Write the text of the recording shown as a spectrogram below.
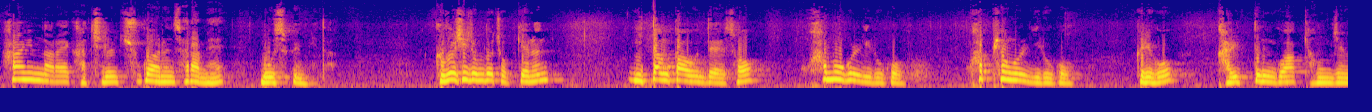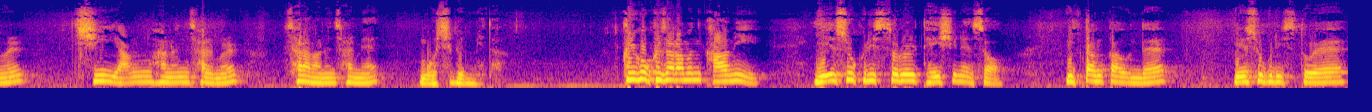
하나님 나라의 가치를 추구하는 사람의 모습입니다. 그것이 좀 더 좁게는 이 땅 가운데에서 화목을 이루고 화평을 이루고 그리고 갈등과 경쟁을 지양하는 삶을 살아가는 삶의 모습입니다. 그리고 그 사람은 감히 예수 그리스도를 대신해서 이 땅 가운데 예수 그리스도의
